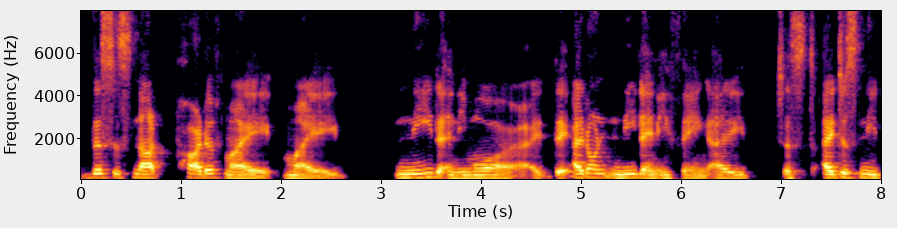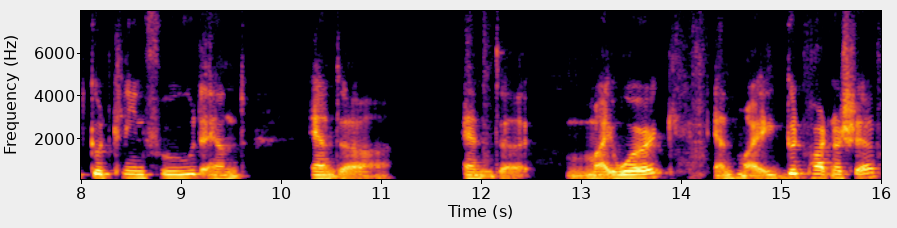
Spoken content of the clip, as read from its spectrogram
this is not part of my my need anymore. I they, i don't need anything. I just i just need good clean food and and uh and uh my work and my good partnership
